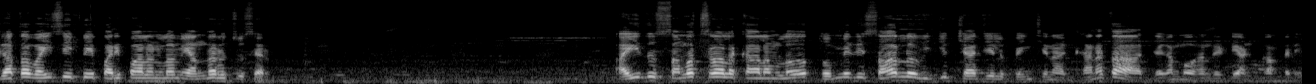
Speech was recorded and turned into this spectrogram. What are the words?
గత వైసీపీ పరిపాలనలో మీ అందరూ చూశారు. ఐదు సంవత్సరాల కాలంలో తొమ్మిది సార్లు విద్యుత్ ఛార్జీలు పెంచిన ఘనత Jaganmohan Reddy and company.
